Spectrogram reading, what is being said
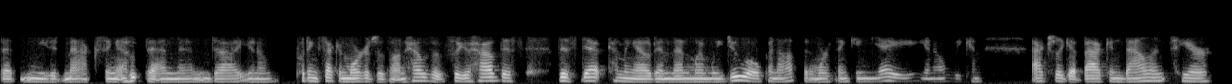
that needed maxing out then, and uh, you know, putting second mortgages on houses. So you have this this debt coming out, and then when we do open up, and we're thinking, yay, you know, we can actually get back in balance here.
